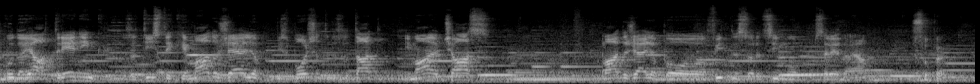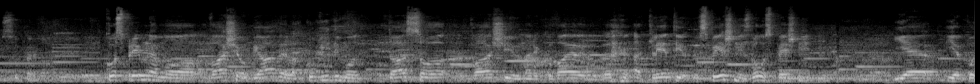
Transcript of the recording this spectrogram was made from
Tako da ja, trening za tiste, ki imajo željo izboljšati rezultat, imajo čas, imajo željo po fitnessu, recimo, seveda. Ja. Super, super. Ko spremljamo vaše objave, lahko vidimo, da so vaši atleti uspešni, zelo uspešni. Je, je po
